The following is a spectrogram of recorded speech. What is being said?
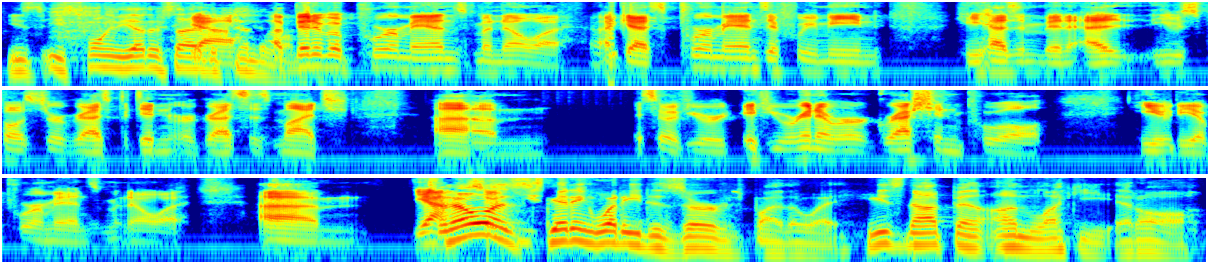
He's he's swung the other side of yeah, a bit of a poor man's Manoah, I guess. Poor man's if we mean he hasn't been as he was supposed to regress, but didn't regress as much. Um, so if you were if you were in a regression pool, he would be a poor man's Manoah. Um, yeah, Manoah's he's- getting what he deserves, by the way. He's not been unlucky at all,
